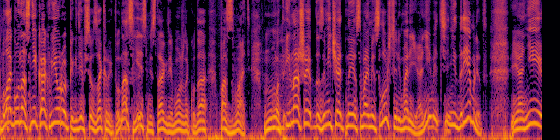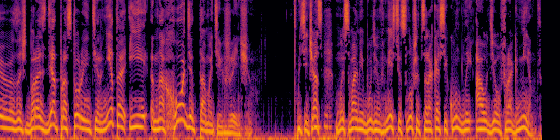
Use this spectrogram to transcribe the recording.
Благо у нас не как в Европе, где все закрыто. У нас есть места, где можно куда позвать. Вот. И наши замечательные с вами слушатели, Мария, они ведь не дремлют. И они, э, значит, бороздят просторы интернета и находят там этих женщин. И сейчас мы с вами будем вместе слушать 40-секундный аудиофрагмент.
